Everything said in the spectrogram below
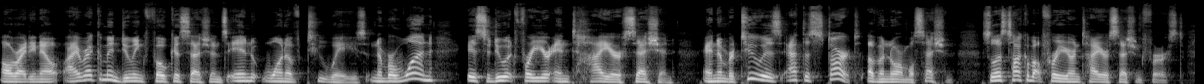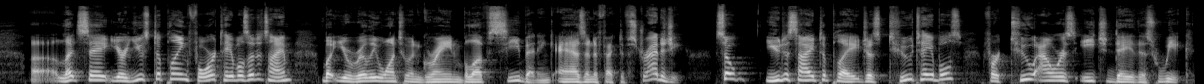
Alrighty, now I recommend doing focus sessions in one of two ways. Number one is to do it for your entire session. And number two is at the start of a normal session. So let's talk about for your entire session first. Uh, let's say you're used to playing four tables at a time, but you really want to ingrain bluff C betting as an effective strategy. So you decide to play just two tables for two hours each day this week.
